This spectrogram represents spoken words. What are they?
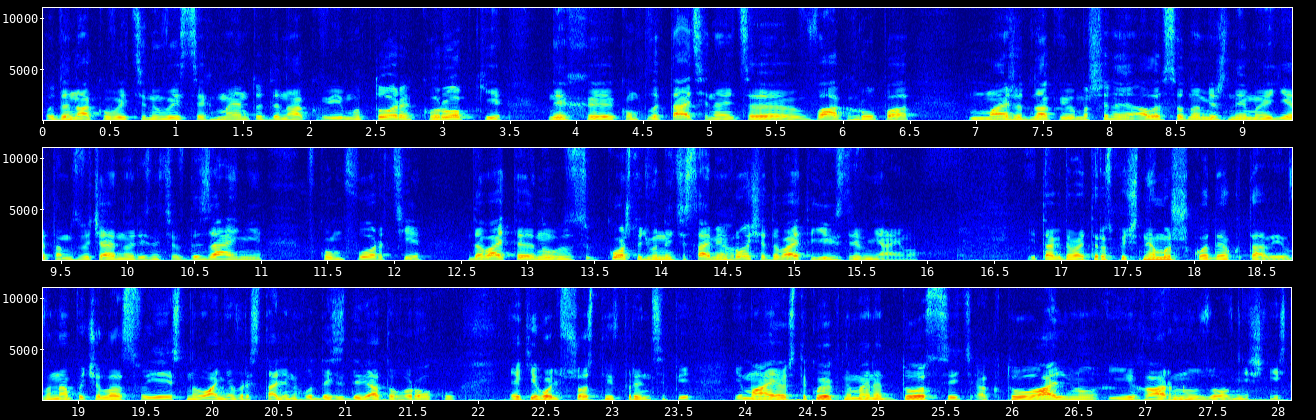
одинаковий ціновий сегмент, одинакові мотори, коробки, в них е, комплектації, навіть це ВАК, група, майже однакові машини, але все одно між ними є там, звичайно, різниця в дизайні, в комфорті. Давайте, ну, коштують вони ті самі гроші, давайте їх зрівняємо. І так, давайте розпочнемо з Шкоди Октавії. Вона почала своє існування в рестайлінгу десь з 9-го року, як і Гольф 6, в принципі, і має ось таку, як на мене, досить актуальну і гарну зовнішність.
